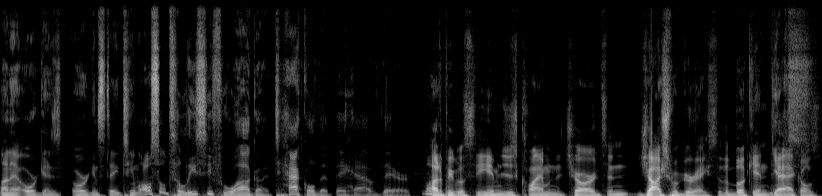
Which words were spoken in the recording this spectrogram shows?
on that Oregon Oregon State team. Also, Taliese Fuaga, a tackle that they have there. A lot of people see him just climbing the charts, and Joshua Gray, so the bookend yes. tackles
